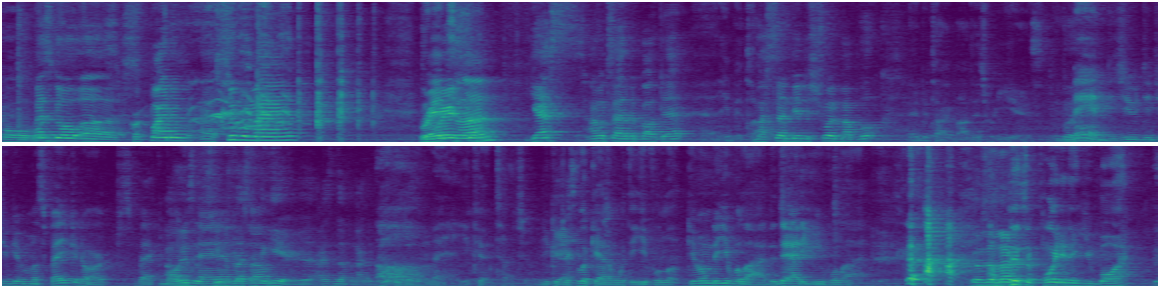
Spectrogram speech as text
whole- let's go. Uh, Spider, uh, Superman, the Red Son? Yes, I'm excited about that. Yeah, they've been talking. My son did destroy my book. They've been talking about this for years. But- Man, did you did you give him a spanking or smack him Oh, on he was, his he hand was less than a year. There's nothing I can do. Oh man, you couldn't touch him. You could Yeah. just look at him with the evil look. Give him the evil eye, the daddy evil eye. It was a I'm disappointed in you, boy. He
